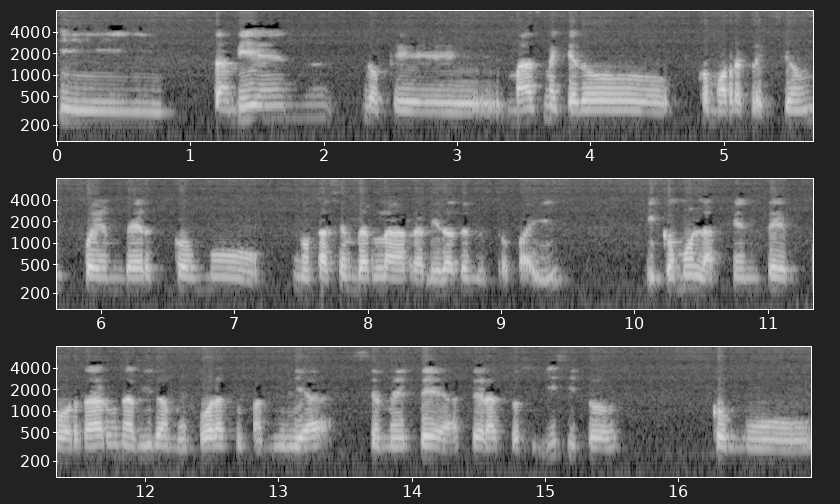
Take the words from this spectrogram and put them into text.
Y también lo que más me quedó como reflexión fue en ver cómo nos hacen ver la realidad de nuestro país y cómo la gente por dar una vida mejor a su familia se mete a hacer actos ilícitos, como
